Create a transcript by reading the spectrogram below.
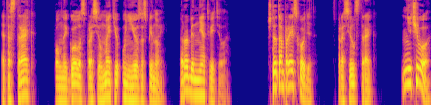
Это страйк? Полный голос спросил Мэтью у нее за спиной. Робин не ответила. Что там происходит? Спросил Страйк. Ничего,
